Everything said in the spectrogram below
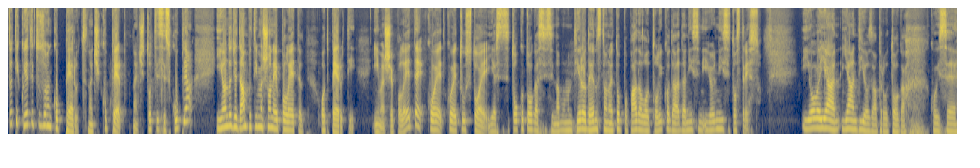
to ti, ja ti to zovem koperut, znači koperut, znači to ti se skuplja i onda jedan put imaš one epolete od, peruti. Imaš epolete koje, koje tu stoje, jer si se toliko toga si se namontirao da jednostavno je to popadalo toliko da, da nisi, nisi to streso. I ovo je jedan, jedan dio zapravo toga koji se,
